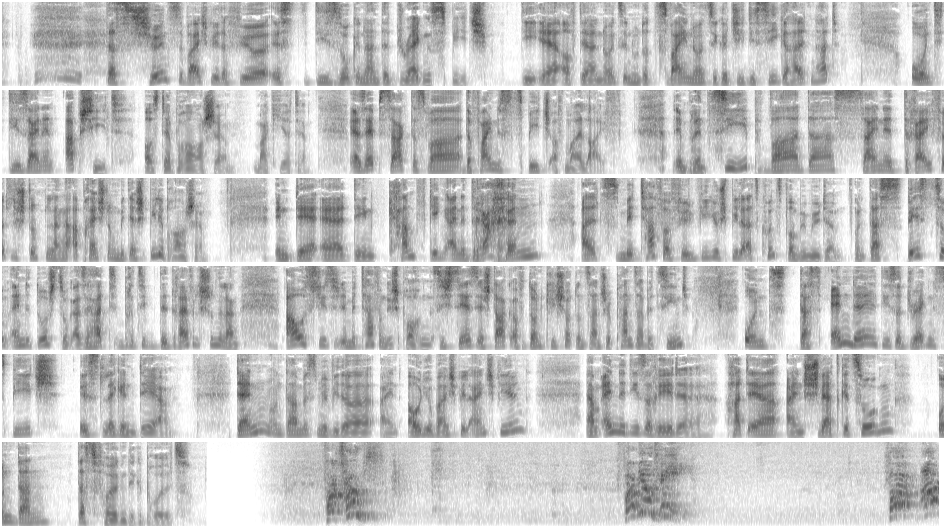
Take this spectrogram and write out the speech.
das schönste Beispiel dafür ist die sogenannte Dragon Speech die er auf der 1992er GDC gehalten hat und die seinen Abschied aus der Branche markierte. Er selbst sagt, das war the finest speech of my life. Im Prinzip war das seine dreiviertelstunden lange Abrechnung mit der Spielebranche, in der er den Kampf gegen einen Drachen als Metapher für Videospiele als Kunstform bemühte und das bis zum Ende durchzog. Also er hat im Prinzip eine Dreiviertelstunde lang ausschließlich in Metaphern gesprochen, sich sehr, sehr stark auf Don Quixote und Sancho Panza beziehend und das Ende dieser Dragon Speech ist legendär. Denn, und da müssen wir wieder ein Audiobeispiel einspielen, am Ende dieser Rede hat er ein Schwert gezogen und dann das folgende gebrüllt. For truth! For beauty! For art!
